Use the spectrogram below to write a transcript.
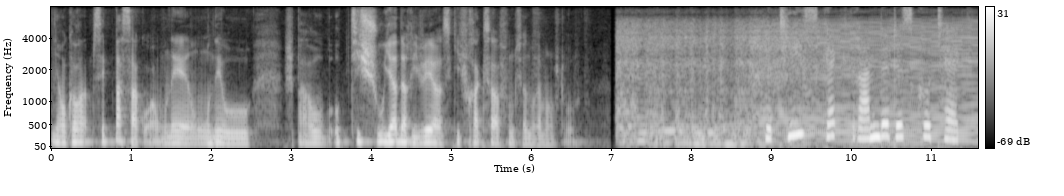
il y a encore, un- c'est pas ça, quoi. On est, on est au, je sais pas, au, au petit chouïa d'arriver à ce qui fera que ça fonctionne vraiment, je trouve. Petit Skek Grande Discothèque.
